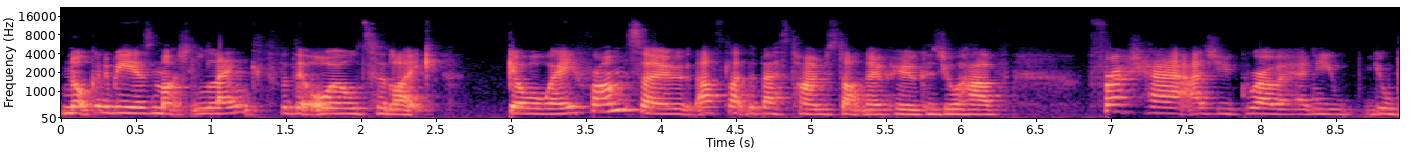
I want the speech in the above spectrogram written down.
not going to be as much length for the oil to like go away from. So that's like the best time to start no poo because you'll have fresh hair as you grow it and you, you'll,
